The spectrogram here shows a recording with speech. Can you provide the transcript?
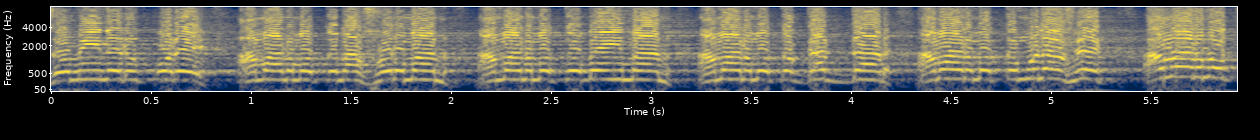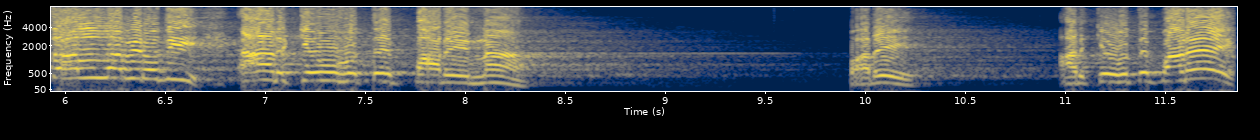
জমিনের উপরে, আমার মতো না ফরমান আমার মতো বেঈমান, আমার মতো গাদ্দার, আমার মতো মুনাফেক, আমার মতো আল্লাহ বিরোধী, আর কেউ হতে পারে না। পারে? আর কেউ হতে পারে?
